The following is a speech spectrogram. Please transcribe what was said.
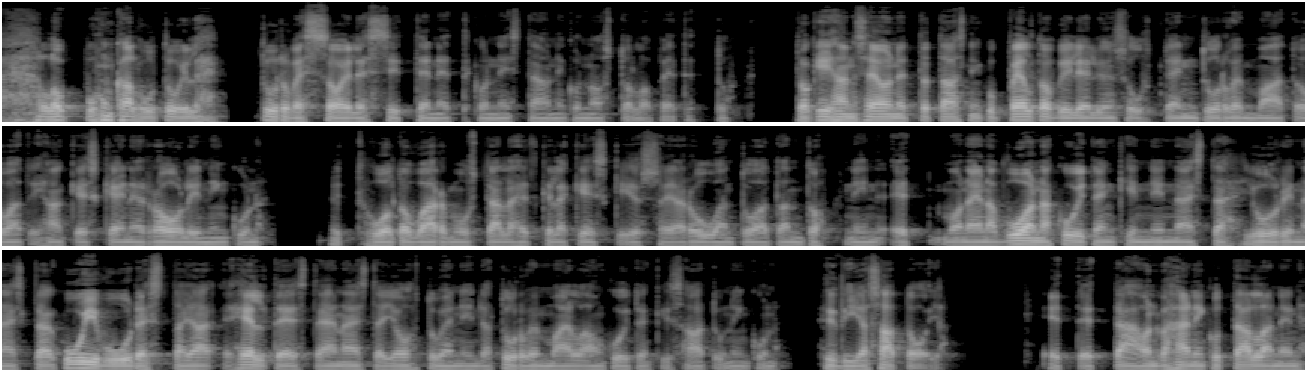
äh, loppuun kalutuille turvesoille sitten, että kun niistä on niin kuin nosto lopetettu. Tokihan se on, että taas niin kuin peltoviljelyn suhteen niin turvemaat ovat ihan keskeinen rooli niin kuin nyt huoltovarmuus tällä hetkellä keskiössä ja ruoantuotanto, niin et monena vuonna kuitenkin niin näistä juuri näistä kuivuudesta ja helteestä ja näistä johtuen niillä turvemailla on kuitenkin saatu niin kuin hyviä satoja. Että et, tämä on vähän niin kuin tällainen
